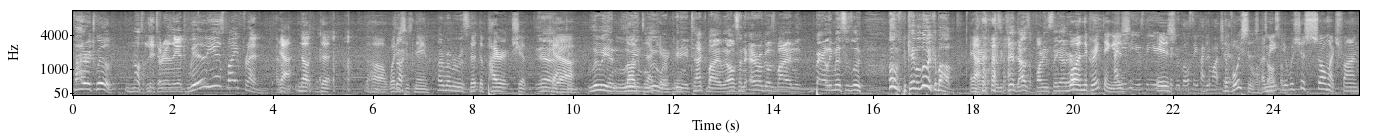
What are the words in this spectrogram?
Fire at will, mm-hmm. not literally at will. He is my friend. I don't Yeah. No. The. Oh, what is Sorry. his name? I remember it was The the pirate ship Yeah. captain. Louis and Louis Loved and that Blue were character. getting attacked by him, and all of a sudden an arrow goes by and it barely misses Louis. Oh, it became a Louis kebab. Yeah. As a kid, that was the funniest thing I'd heard. Well, and the great thing is I need is to use the, is the Google see if I the, can watch it. the it. voices. Oh, I that's mean, awesome. it was just so much fun.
